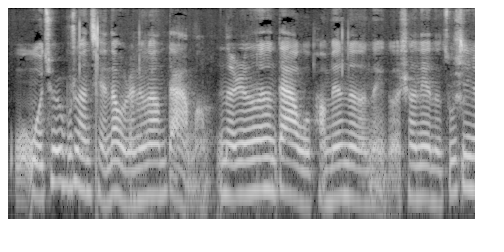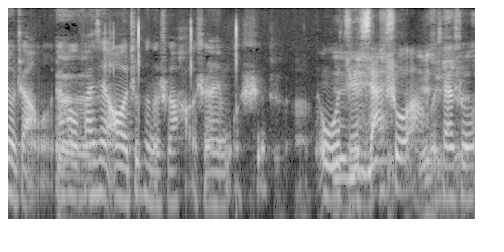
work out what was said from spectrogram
我我确实不赚钱，但我人流量大嘛，那人流量大，我旁边的那个商店的租金就涨了，然后我发现哦，这可能是个好的商业模式。是的，啊，我只是瞎说啊我瞎说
